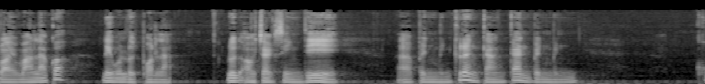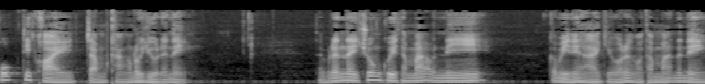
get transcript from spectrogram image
ปล่อยวางแล้วก็เรียกว่าหลุดพ้นละ หลุดออกจากสิ่งที่เป็นเหมือนเครื่องกลางกั้นเป็นเหมือนคุกที่คอยจำขังเราอยู่นั่นเอง แต่เพราะในช่วงคุยธรรมะวันนี้ ก็มีเนื้อหาเกี่ยวกับเรื่องของธรรมะนั่นเอง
